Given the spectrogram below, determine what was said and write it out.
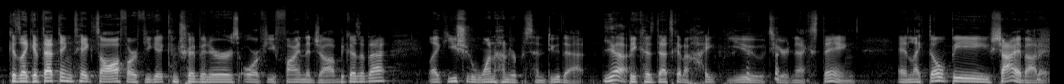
because like if that thing takes off, or if you get contributors, or if you find the job because of that, like you should 100% do that. Yeah. because that's gonna hype you to your next thing, and like don't be shy about it.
